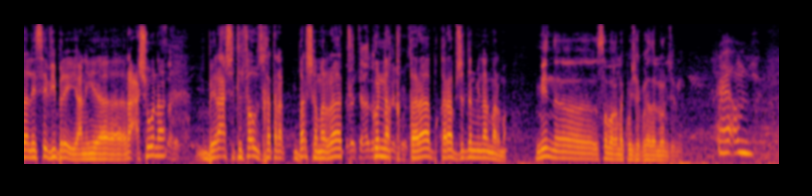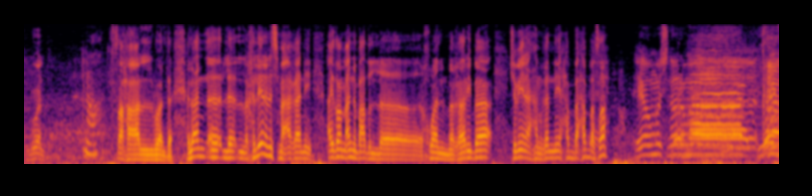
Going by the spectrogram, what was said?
a laissé vibrer. يعني آه، رعشونا برعشة الفوز. خاطر برشا مرات. كنا. قراب قراب جدا من المرمى. مين آه، صبغ لك وجهك بهذا اللون الجميل؟ آه، أمي. آه. صح على الوالدة. الآن آه، خلينا نسمع أغاني. أيضا معنا بعض الاخوان المغاربة. جميعا حنغني. حبة حبة صح؟ يا مش normal يا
